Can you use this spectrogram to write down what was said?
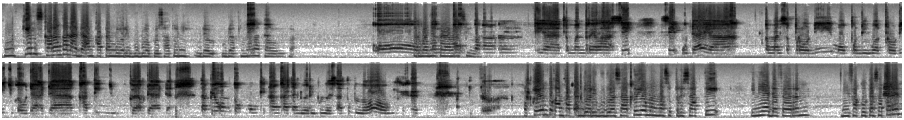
mungkin sekarang kan ada angkatan 2021 nih udah udah kenal atau enggak Oh, Berbanyak relasi lah. Iya, teman relasi sih udah ya. Teman seprodi maupun di luar prodi juga udah ada, cutting juga udah ada. Tapi untuk mungkin angkatan 2021 belum. gitu. Oke untuk angkatan 2021 yang mau masuk Trisakti ini ada Feren di fakultas apa Ren?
